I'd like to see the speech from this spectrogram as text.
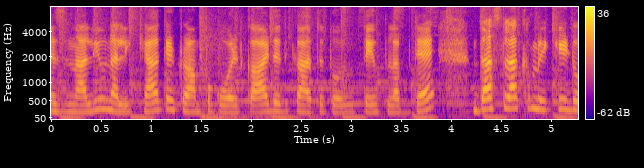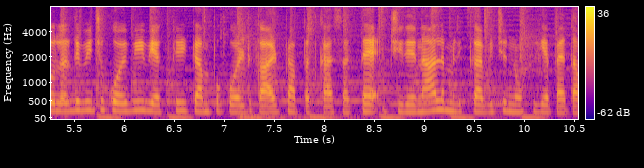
ਇਸ ਨਾਲ ਹੀ ਉਹਨਾਂ ਲਿਖਿਆ ਕਿ ਟਰੰਪ 골ਡ ਕਾਰਡ ਅਧਿਕਾਰਤ ਤੌਰ ਉੱਤੇ ਉਪਲਬਧ ਹੈ। 10 ਲੱਖ ਅਮਰੀਕੀ ਡਾਲਰ ਦੇ ਵਿੱਚ ਕੋਈ ਵੀ ਵਿਅਕਤੀ ਟਰੰਪ 골ਡ ਕਾਰਡ ਪ੍ਰਾਪਤ ਕਰ ਸਕਦਾ ਹੈ, ਜਿਹਦੇ ਨਾਲ ਅਮਰੀਕਾ ਵਿੱਚ ਨੌਕਰੀਆਂ ਪੈਦਾ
